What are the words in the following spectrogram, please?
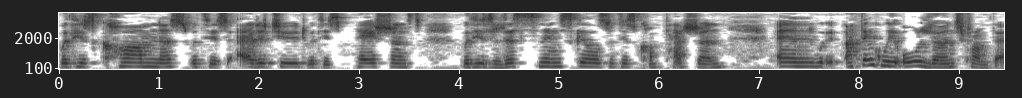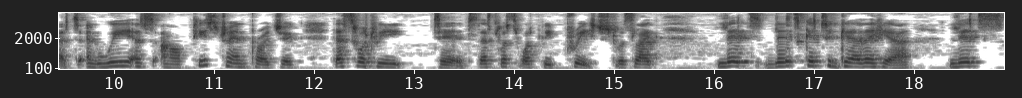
with his calmness, with his attitude, with his patience, with his listening skills, with his compassion. And we, I think we all learned from that. And we, as our Peace Train project, that's what we did. That's what, what we preached was like, let's, let's get together here. Let's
